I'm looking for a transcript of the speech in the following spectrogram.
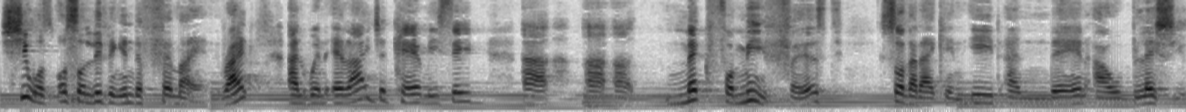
she was also living in the famine, right? And when Elijah came, he said, uh, uh, uh, Make for me first so that I can eat, and then I'll bless you.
